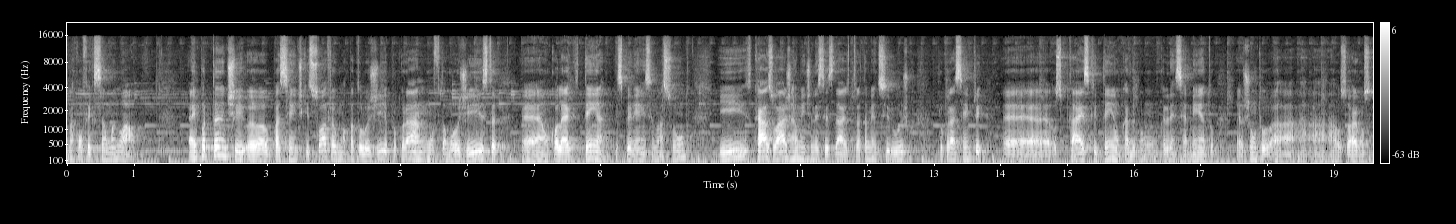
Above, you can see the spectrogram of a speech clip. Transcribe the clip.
na confecção manual. É importante uh, o paciente que sofre alguma patologia procurar um oftalmologista, é, um colega que tenha experiência no assunto e, caso haja realmente necessidade de tratamento cirúrgico, procurar sempre é, hospitais que tenham um credenciamento é, junto a, a, aos órgãos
